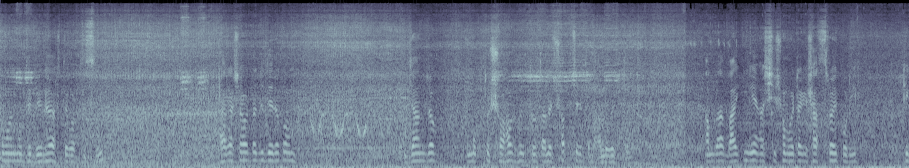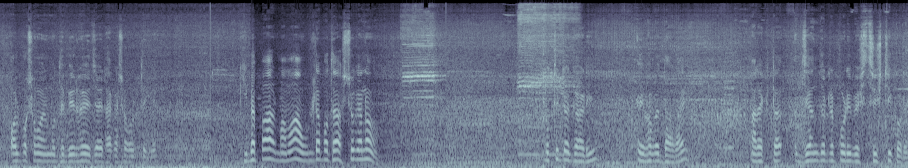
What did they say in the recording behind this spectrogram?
সময়ের মধ্যে বের হয়ে আসতে পারতেছি। ঢাকা শহরটা যদি এরকম যানজট মুক্ত শহর হইতো, তাহলে সবচেয়ে ভালো হইতো। আমরা বাইক নিয়ে আসি, সময়টাকে সাশ্রয় করি, ঠিক অল্প সময়ের মধ্যে বের হয়ে যায় ঢাকা শহর থেকে। কি ব্যাপার মামা, উল্টা পথে আসছো কেন? প্রতিটা গাড়ি এভাবে দাঁড়ায়, আর একটা যানজটের পরিবেশ সৃষ্টি করে।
